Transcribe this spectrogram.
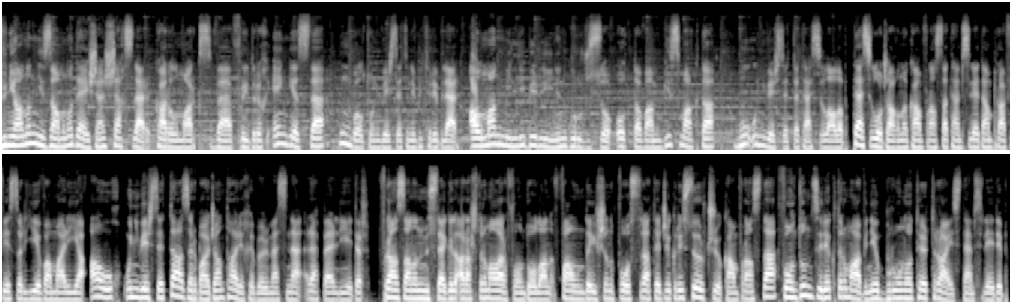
Dünyanın nizamını dəyişən şəxslər Karl Marx və Friedrich Engels də Humboldt Universitetini bitiriblər. Alman Milli Birliyinin qurucusu Otto von Bismarck da bu universitetdə təhsil alıb. Təhsil ocağını konfransda təmsil edən professor Yeva Maria Auch universitetdə Azərbaycan tarixi bölməsinə rəhbərlik edir. Fransanın müstəqil araşdırmalar fondu olan Foundation for Strategic Research konfransda fondun direktor mavini Bruno Tertrais təmsil edib.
